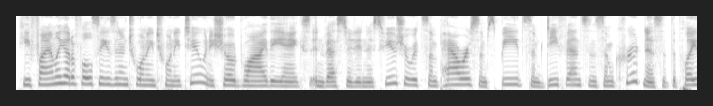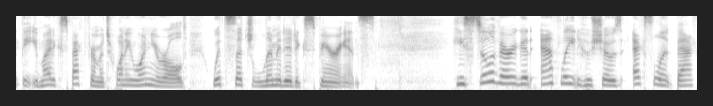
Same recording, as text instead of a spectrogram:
He finally got a full season in 2022, and he showed why the Yanks invested in his future with some power, some speed, some defense, and some crudeness at the plate that you might expect from a 21 year old with such limited experience. He's still a very good athlete who shows excellent back,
